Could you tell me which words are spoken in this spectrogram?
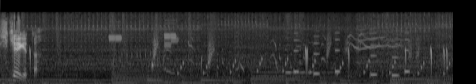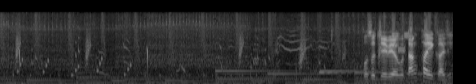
시켜야겠다. 버섯 재배하고 땅 파기까지?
